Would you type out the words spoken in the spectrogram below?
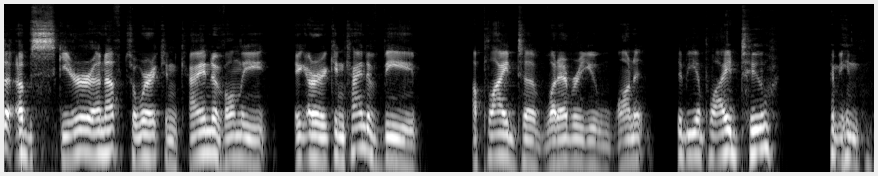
obscure enough to where it can kind of only or it can kind of be applied to whatever you want it to be applied to. I mean,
